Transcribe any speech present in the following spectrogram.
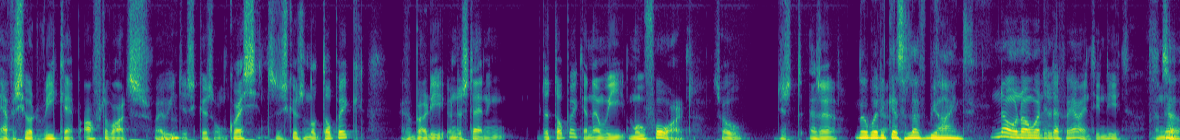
we have a short recap afterwards where we discuss on questions, discuss on the topic, everybody understanding the topic, and then we move forward. So just as a Nobody gets left behind. no, no one left behind, indeed. And So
